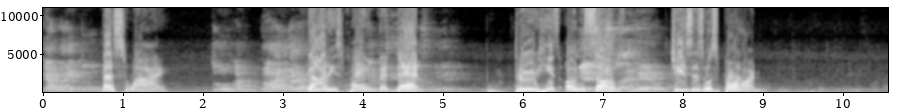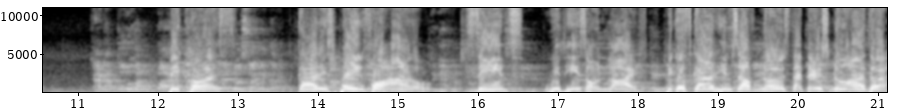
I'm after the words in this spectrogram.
That's why God is paying the debt through His own self. Jesus was born. karena Tuhan bayar Because oleh dosa kita. God is paying for our sins with His own life. Because God Himself knows that there is no other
